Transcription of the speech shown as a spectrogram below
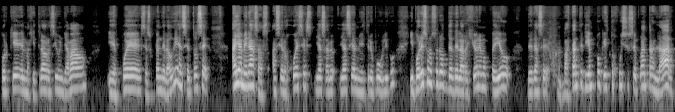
porque el magistrado recibe un llamado y después se suspende la audiencia. Entonces, hay amenazas hacia los jueces y hacia, el Ministerio Público, y por eso nosotros desde la región hemos pedido desde hace bastante tiempo que estos juicios se puedan trasladar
